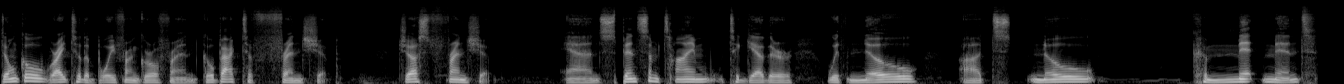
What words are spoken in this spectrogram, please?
don't go right to the boyfriend girlfriend. Go back to friendship, just friendship, and spend some time together with no, uh, t- no commitment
